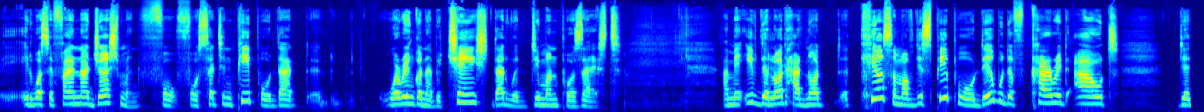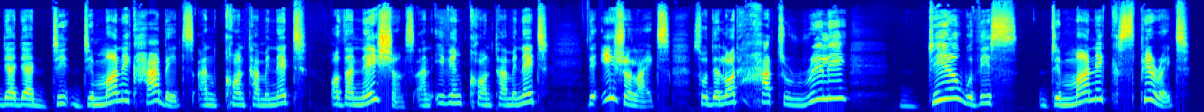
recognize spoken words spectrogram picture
it was a final judgment for for certain people that uh, weren't going to be changed, that were demon possessed. I mean, if the Lord had not killed some of these people, they would have carried out their, their, their de- demonic habits and contaminate other nations and even contaminate the Israelites. So the Lord had to really deal with this demonic spirit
